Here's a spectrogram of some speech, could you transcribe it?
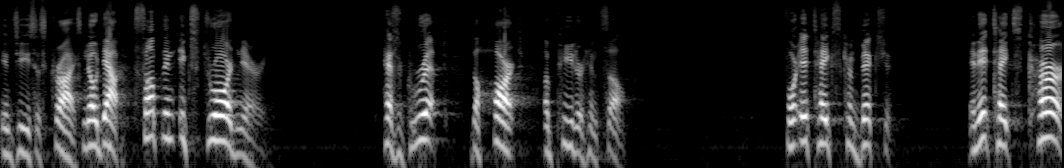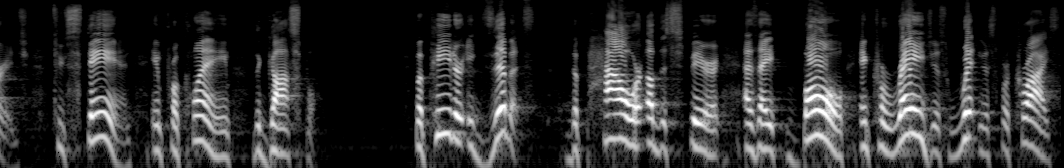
in Jesus Christ. No doubt, something extraordinary has gripped the heart of Peter himself. For it takes conviction and it takes courage to stand and proclaim the gospel. But Peter exhibits the power of the Spirit as a bold and courageous witness for Christ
